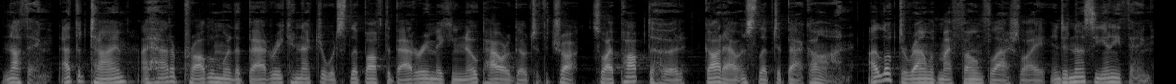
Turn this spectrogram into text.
nothing. At the time, I had a problem where the battery connector would slip off the battery, making no power go to the truck. So I popped the hood, got out, and slipped it back on. I looked around with my phone flashlight and did not see anything,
